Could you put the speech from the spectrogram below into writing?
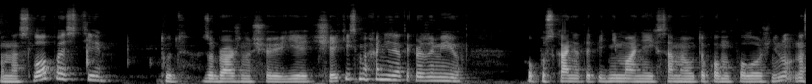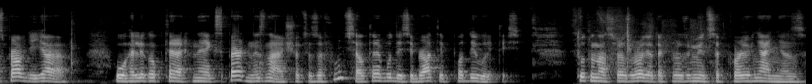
у нас лопасті. Тут зображено, що є ще якийсь механізм, я так розумію, опускання та піднімання їх саме у такому положенні. Ну, насправді я у гелікоптерах не експерт, не знаю, що це за функція, але треба буде зібрати, подивитись. Тут у нас розрод, я так розумію, це порівняння з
